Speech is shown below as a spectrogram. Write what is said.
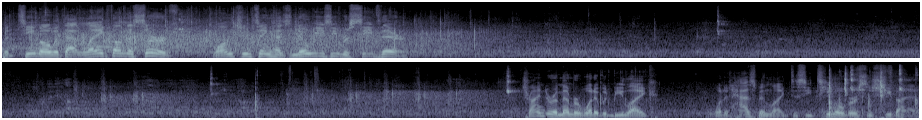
But Timo with that length on the serve. Wong Chun Ting has no easy receive there. Trying to remember what it would be like, what it has been like to see Timo versus Shibaev.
